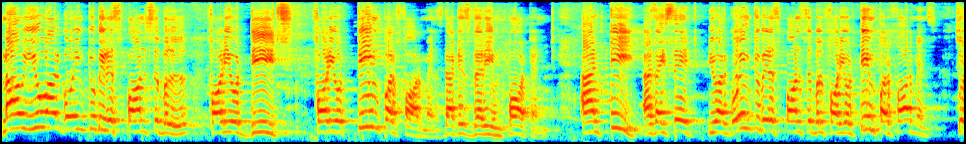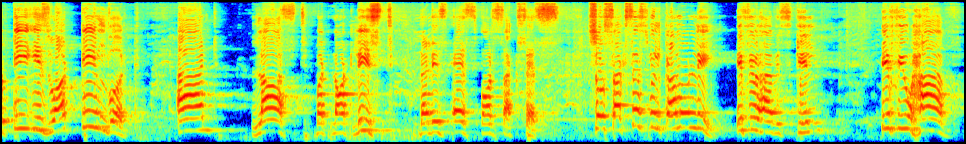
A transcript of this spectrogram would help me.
Now you are going to be responsible for your deeds, for your team performance. That is very important. And T, as I said, you are going to be responsible for your team performance. So T is what? Teamwork. And last but not least, that is S for success. So success will come only if you have a skill, if you have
